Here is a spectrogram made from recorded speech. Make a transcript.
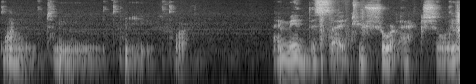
one, two, three, four. I made this side too short, actually,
